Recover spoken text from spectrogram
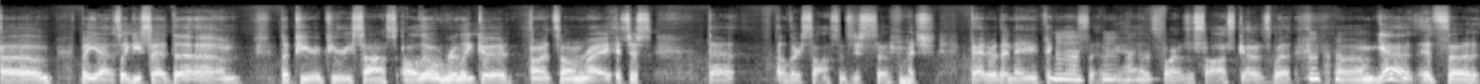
Um, but yeah, it's like you said, the um, the piri piri sauce, although really good on its own right, it's just that other sauce is just so much better than anything Mm, else that we have as far as the sauce goes. But Mm-hmm. um, yeah, it's a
